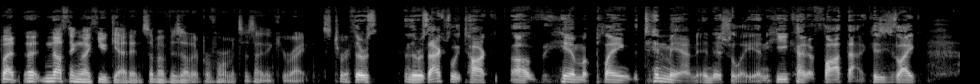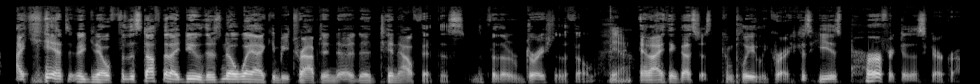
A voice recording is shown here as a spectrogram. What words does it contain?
but uh, nothing like you get in some of his other performances. I think you're right. It's terrific. There's there was actually talk of him playing the Tin Man initially, and he kind of fought that because he's like, I can't, you know, for the stuff that I do, there's no way I can be trapped in a, a tin outfit this for the duration of the film. Yeah. and I think that's just completely correct because he is perfect as a scarecrow.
